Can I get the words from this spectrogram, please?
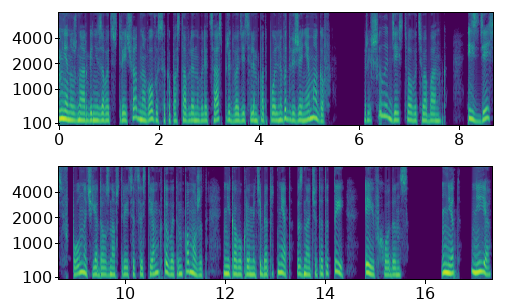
Мне нужно организовать встречу одного высокопоставленного лица с предводителем подпольного движения магов. Решила действовать в банк И здесь, в полночь, я должна встретиться с тем, кто в этом поможет. Никого, кроме тебя, тут нет. Значит, это ты, Эйв Ходенс. «Нет, не я»,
